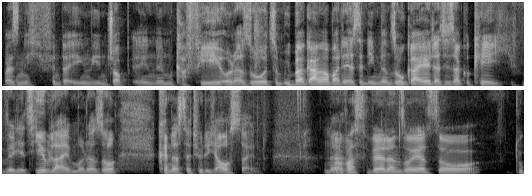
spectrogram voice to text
weiß nicht, ich finde da irgendwie einen Job in einem Café oder so zum Übergang, aber der ist dann irgendwann so geil, dass ich sage, okay, ich will jetzt hier bleiben oder so, kann das natürlich auch sein. Ne? Aber was wäre dann so jetzt so, du,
